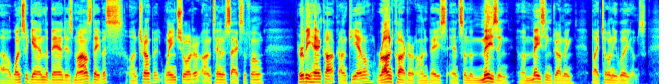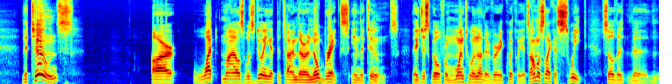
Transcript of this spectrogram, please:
Uh, once again, the band is Miles Davis on trumpet, Wayne Shorter on tenor saxophone, Herbie Hancock on piano, Ron Carter on bass, and some amazing, amazing drumming by Tony Williams. The tunes are what Miles was doing at the time. There are no breaks in the tunes. They just go from one to another very quickly. It's almost like a suite. So the the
